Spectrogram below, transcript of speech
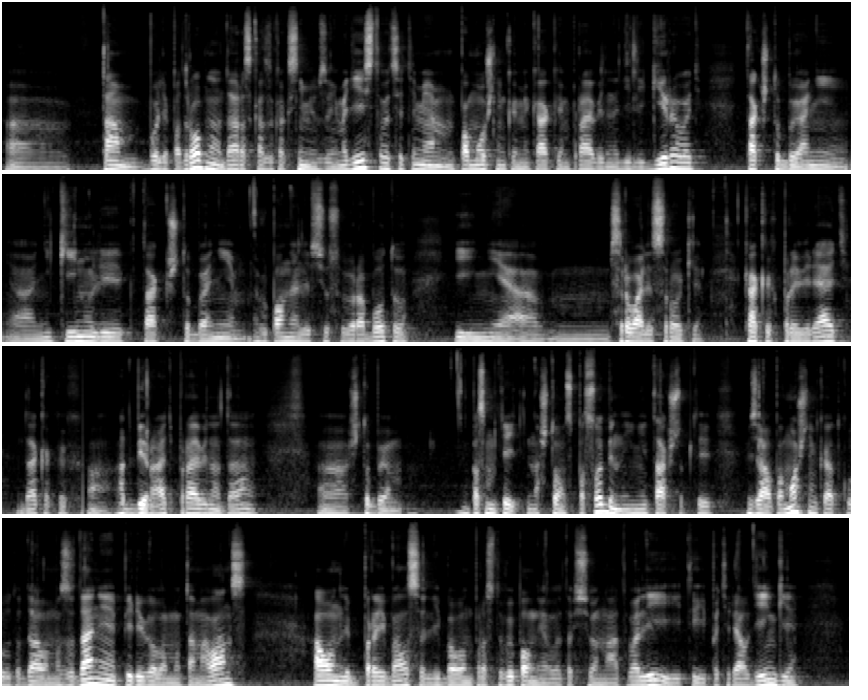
А, там более подробно, да, рассказываю, как с ними взаимодействовать, с этими помощниками, как им правильно делегировать, так, чтобы они а, не кинули, так, чтобы они выполняли всю свою работу и не а, срывали сроки, как их проверять, да, как их отбирать правильно, да, чтобы посмотреть, на что он способен, и не так, чтобы ты взял помощника откуда-то, дал ему задание, перевел ему там аванс, а он либо проебался, либо он просто выполнил это все на отвали, и ты потерял деньги.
